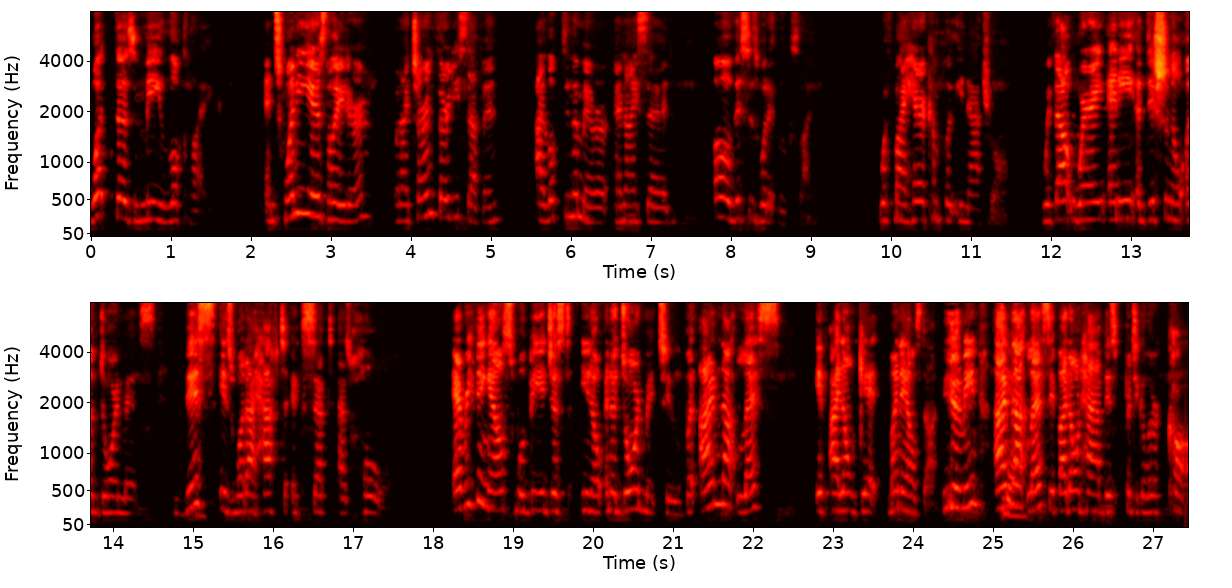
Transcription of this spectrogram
what does me look like? And 20 years later, when I turned 37, I looked in the mirror and I said, oh, this is what it looks like. With my hair completely natural, without wearing any additional adornments. This is what I have to accept as whole. Everything else will be just, you know, an adornment too, but I'm not less if I don't get my nails done. You know what I mean? I'm Yeah. not less if I don't have this particular car.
